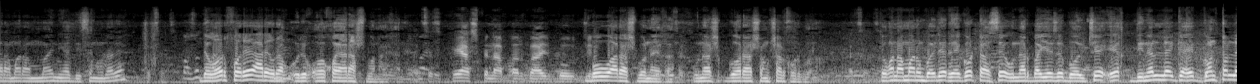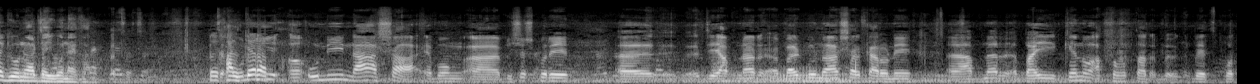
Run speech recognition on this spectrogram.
আর আমার আম্মা নিয়ে দিছে ওনারে। দেওয়ার পরে আর ওরা কয় আর আসব না এখানে। আপনার ভাই বউ আর আসব না এখানে। ওনার ঘর আর সংসার করব না। তখন আমার মোবাইলে রেকর্ড আছে ওনার ভাইয়া যে বলছে এক দিনের লাগে এক ঘণ্টার লাগে উনি আর যাইব না এখানে। আচ্ছা আচ্ছা। কালকে উনি, না আসা এবং বিশেষ করে যে আপনার বউ না আসার কারণে আপনার ভাই কেন আত্মহত্যার পথ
